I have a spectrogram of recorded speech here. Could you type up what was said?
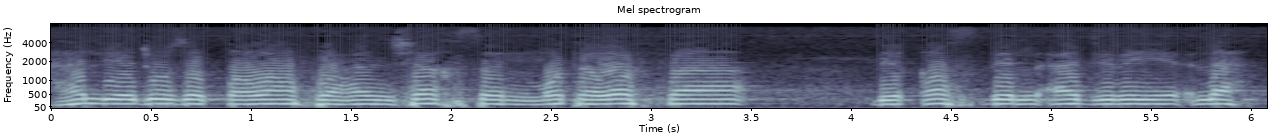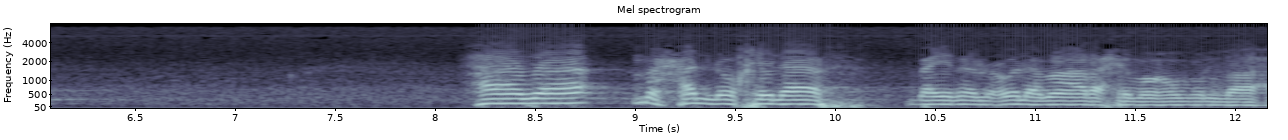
هل يجوز الطواف عن شخص متوفى بقصد الأجر له؟ هذا محل خلاف بين العلماء رحمهم الله.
